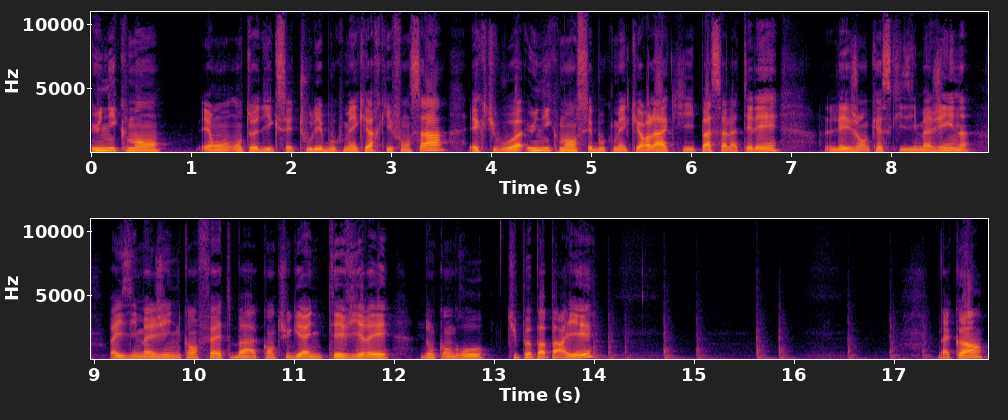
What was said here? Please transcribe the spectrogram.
uniquement et on, on, te dit que c'est tous les bookmakers qui font ça et que tu vois uniquement ces bookmakers là qui passent à la télé, les gens, qu'est-ce qu'ils imaginent? Bah, Ils imaginent qu'en fait, bah, quand tu gagnes, t'es viré, donc en gros, tu peux pas parier. D'accord?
